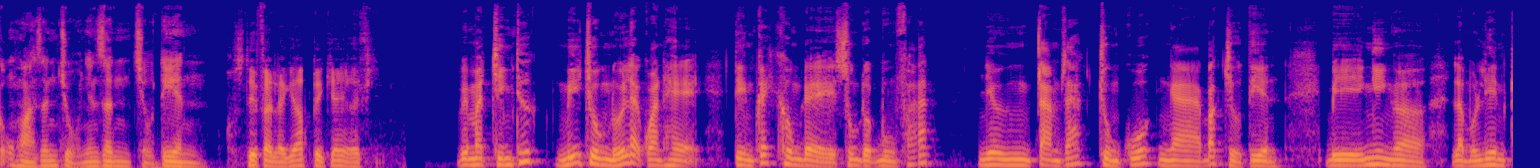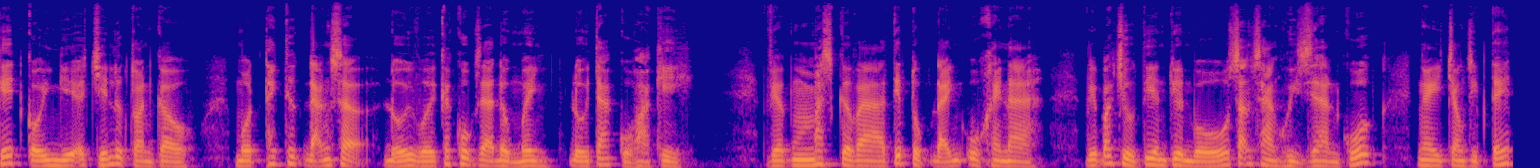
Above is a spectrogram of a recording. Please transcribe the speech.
Cộng hòa Dân chủ Nhân dân Triều Tiên. Về mặt chính thức, Mỹ-Trung nối lại quan hệ, tìm cách không để xung đột bùng phát. Nhưng tam giác Trung Quốc, Nga, Bắc Triều Tiên bị nghi ngờ là một liên kết có ý nghĩa chiến lược toàn cầu, một thách thức đáng sợ đối với các quốc gia đồng minh, đối tác của Hoa Kỳ. Việc Moscow tiếp tục đánh Ukraine, việc Bắc Triều Tiên tuyên bố sẵn sàng hủy diệt Hàn Quốc ngay trong dịp Tết,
